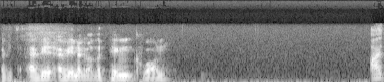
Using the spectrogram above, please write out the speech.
Have you, have you not got the pink one? I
